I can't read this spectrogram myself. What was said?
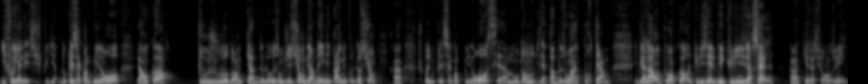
il faut y aller, si je puis dire. Donc les 50 000 euros, là encore, toujours dans le cadre de l'horizon de gestion, garder une épargne de précaution. Hein. Je présume que les 50 000 euros, c'est un montant dont il n'a pas besoin à court terme. Et eh bien là, on peut encore utiliser le véhicule universel, hein, qui est l'assurance vie.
